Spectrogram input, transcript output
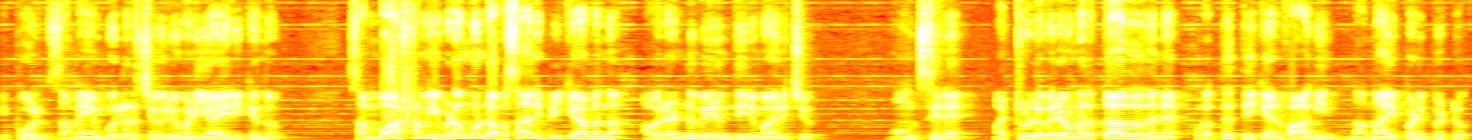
ഇപ്പോൾ സമയം പുലർച്ചെ ഒരു മണിയായിരിക്കുന്നു. സംഭാഷണം ഇവിടം കൊണ്ട് അവസാനിപ്പിക്കാമെന്ന് അവർ രണ്ടുപേരും തീരുമാനിച്ചു. മോങ്സിനെ മറ്റുള്ളവരെ ഉണർത്താതെ തന്നെ പുറത്തെത്തിക്കാൻ ഫാഗിൻ നന്നായി പണിപ്പെട്ടു.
